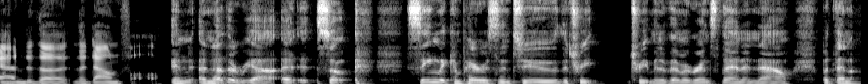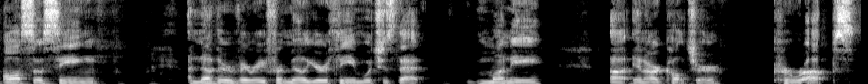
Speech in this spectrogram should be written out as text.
and the the downfall. And another, yeah. uh, So seeing the comparison to the treat, treatment of immigrants then and now, but then also seeing another very familiar theme, which is that money uh, in our culture corrupts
